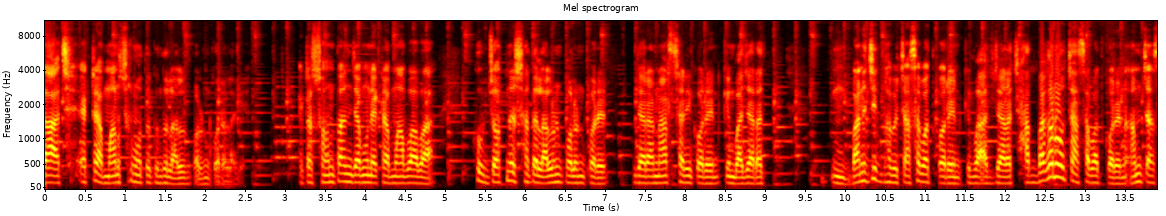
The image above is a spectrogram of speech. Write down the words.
গাছ একটা মানুষের মতো কিন্তু লালন পালন করা লাগে। একটা সন্তান যেমন একটা মা বাবা খুব যত্নের সাথে লালন পালন করেন, যারা নার্সারি করেন কিংবা যারা বাণিজ্যিকভাবে চাষাবাদ করেন কিংবা যারা ছাদ বাগানও চাষাবাদ করেন, আম চাষ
